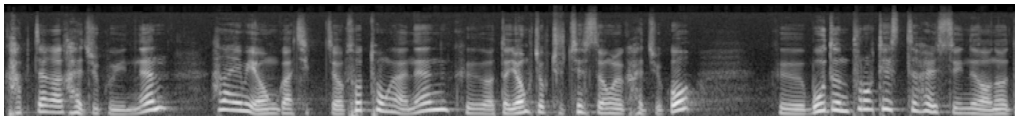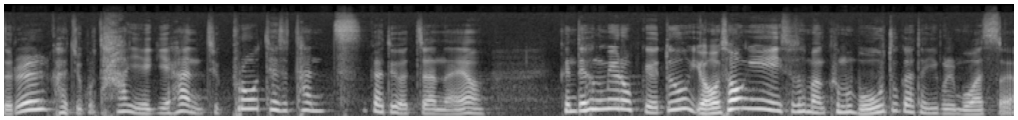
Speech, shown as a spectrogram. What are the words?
각자가 가지고 있는 하나님의 영과 직접 소통하는 그 어떤 영적 주체성을 가지고 그 모든 프로테스트 할 수 있는 언어들을 가지고 다 얘기한 즉 프로테스탄트가 되었잖아요. 근데 흥미롭게도 여성에 있어서만큼은 모두가 다 입을 모았어요.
